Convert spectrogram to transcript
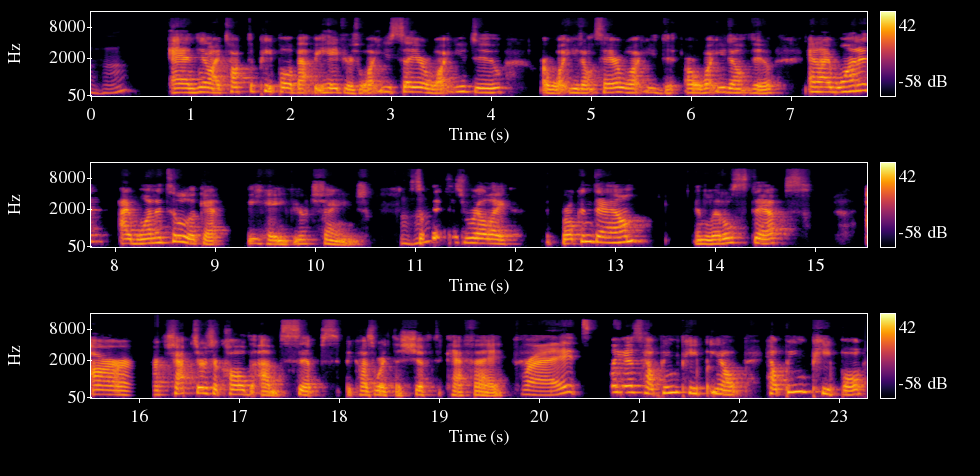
Mm-hmm. And, you know, I talk to people about behaviors, what you say or what you do or what you don't say or what you do or what you don't do. And I wanted, I wanted to look at behavior change. Mm-hmm. So this is really broken down in little steps. Our our chapters are called um, SIPs because we're at the Shift Cafe. Right. It is helping people, you know, helping people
